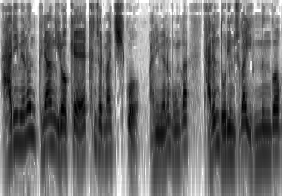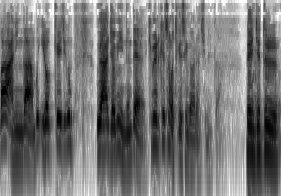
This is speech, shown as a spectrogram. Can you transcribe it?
아니면은 그냥 이렇게 큰 소리만 치고 아니면은 뭔가 다른 노림수가 있는 거가 아닌가 뭐 이렇게 지금 의아한 점이 있는데 김 의원께서는 어떻게 생각을 하십니까? 네, 이제들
